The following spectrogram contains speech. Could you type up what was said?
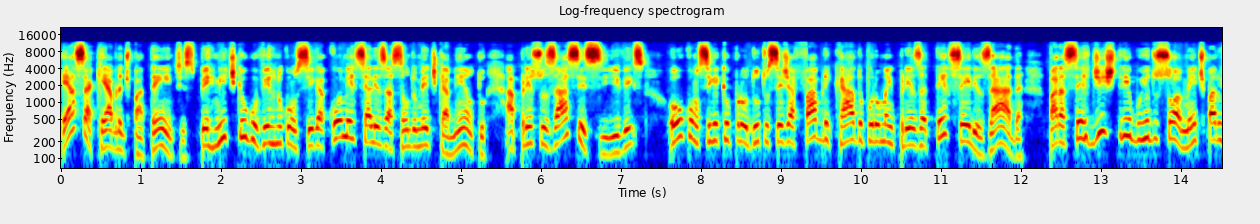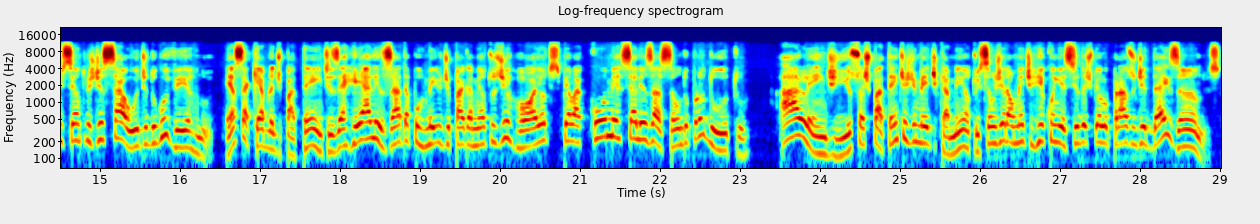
Essa quebra de patentes permite que o governo consiga a comercialização do medicamento a preços acessíveis ou consiga que o produto seja fabricado por uma empresa terceirizada para ser distribuído somente para os centros de saúde do governo. Essa quebra de patentes é realizada por meio de pagamentos de royalties pela comercialização do produto. Além disso, as patentes de medicamentos são geralmente reconhecidas pelo prazo de 10 anos,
